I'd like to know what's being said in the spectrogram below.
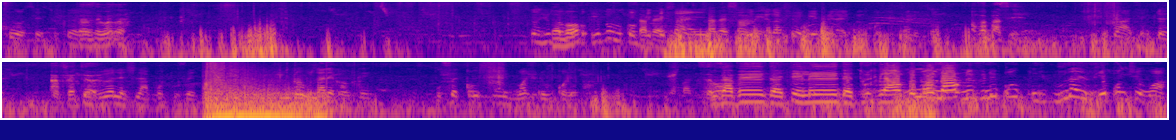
Sinon, c'est ce que. Ça, c'est quoi ça Non, je, peux bon vous, je peux vous Ça compléter ça. hein. ça fait 100 000. L'opération est bien faite là. Je peux vous compléter ça le soir. On va passer Ce soir à 7 heures. à 20h. Je vais laisser la porte ouverte. Quand vous allez rentrer, vous faites comme si moi je ne vous connais pas. Vous bon. avez des télés, des trucs là, on peut Non, non, prendre ça? ne, ne venez prendre, vous n'allez rien prendre chez moi.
